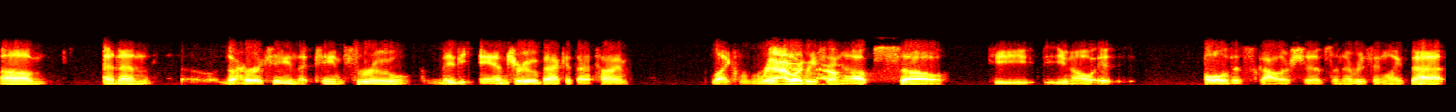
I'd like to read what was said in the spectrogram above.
Um and then the hurricane that came through, maybe Andrew back at that time, like ripped everything know. up. So he, you know, it all of his scholarships and everything like that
